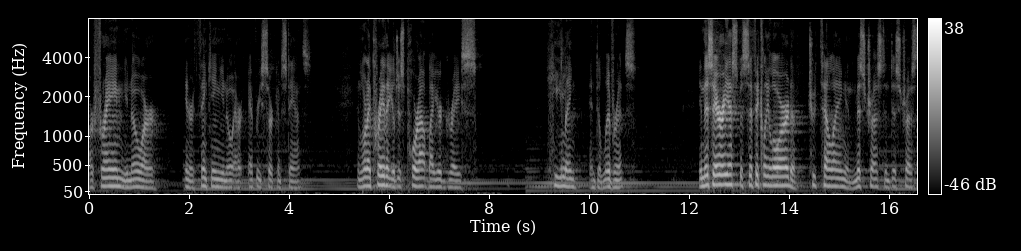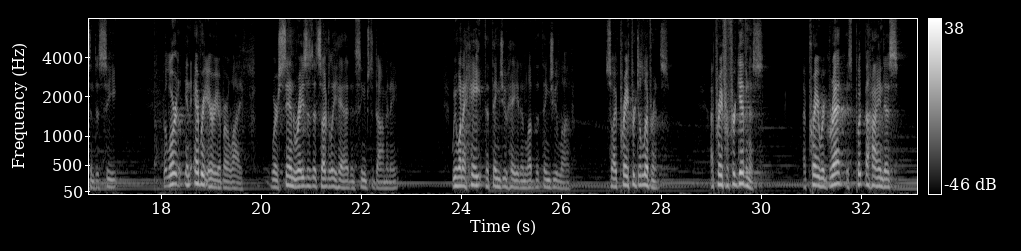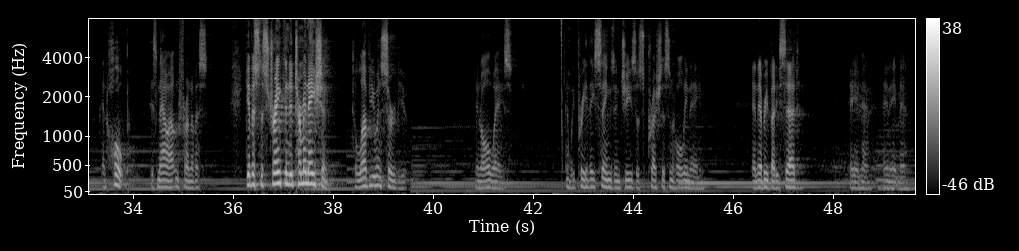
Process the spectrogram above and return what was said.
our frame, you know our inner thinking, you know our every circumstance. And Lord, I pray that you'll just pour out by your grace healing and deliverance. In this area specifically, Lord, of truth telling and mistrust and distrust and deceit. But Lord, in every area of our life where sin raises its ugly head and seems to dominate, we want to hate the things you hate and love the things you love. So I pray for deliverance. I pray for forgiveness. I pray regret is put behind us and hope is now out in front of us. Give us the strength and determination to love you and serve you in all ways. And we pray these things in Jesus' precious and holy name. And everybody said, Amen and amen.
